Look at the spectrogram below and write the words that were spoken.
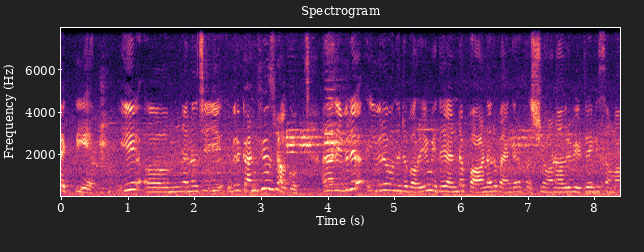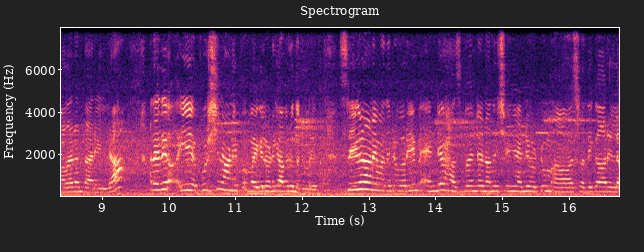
വ്യക്തിയെ ഈ എന്താ വെച്ചാൽ ഈ ഇവർ കൺഫ്യൂസ്ഡ് ആക്കും. അതായത് ഇവർ ഇവർ വന്നിട്ട് പറയും ഇത് എന്റെ പാർട്ണർ ഭയങ്കര പ്രശ്നമാണ്. അവർ വീട്ടിലേക്ക് സമാധാനം തരില്ല. അതായത് ഈ പുരുഷനാണെങ്കിൽ ഇപ്പം വൈകലുണ്ടെങ്കിൽ അവർ വന്നിട്ട് പറയും. സ്ത്രീകളാണെങ്കിൽ വന്നിട്ട് പറയും എന്റെ ഹസ്ബൻഡ് എന്നാന്ന് വെച്ച് കഴിഞ്ഞാൽ എന്നെ ഒട്ടും ശ്രദ്ധിക്കാറില്ല.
